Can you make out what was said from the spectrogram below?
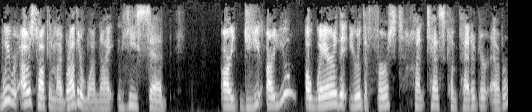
we were, I was talking to my brother one night and he said, are do you are you aware that you're the first hunt test competitor ever?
